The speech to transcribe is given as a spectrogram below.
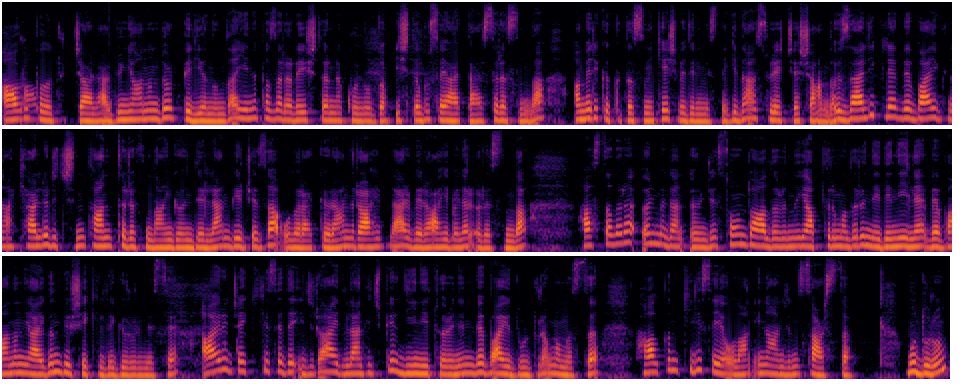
Avrupalı tüccarlar dünyanın dört bir yanında yeni pazar arayışlarına koyuldu. İşte bu seyahatler sırasında Amerika kıtasının keşfedilmesine giden süreç yaşandı. Özellikle vebali günahkarlar için Tanrı tarafından gönderilen bir ceza olarak gören rahipler ve rahibeler arasında hastalara ölmeden önce son dualarını yaptırmaları nedeniyle vebanın yaygın bir şekilde görülmesi, ayrıca kilisede icra edilen hiçbir dini törenin vebayı durduramaması halkın kiliseye olan inancını sarstı. Bu durum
